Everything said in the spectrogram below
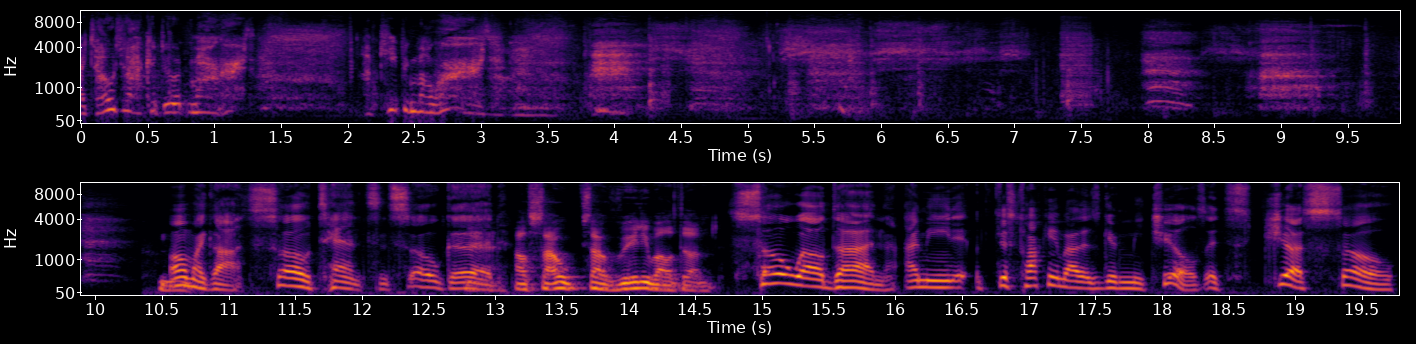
I told you I could do it, Margaret. I'm keeping my word. Oh my god, so tense and so good. Oh, so so really well done. so well done. I mean, it, just talking about it is giving me chills. It's just so,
